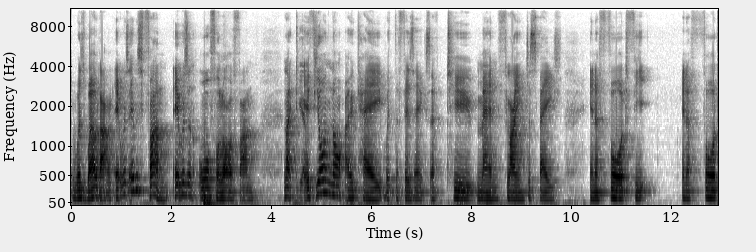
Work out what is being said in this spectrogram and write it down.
was well down. It was it was fun. It was an awful lot of fun. Like Yeah. if you're not okay with the physics of two men flying to space in a Ford Fi- in a Ford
